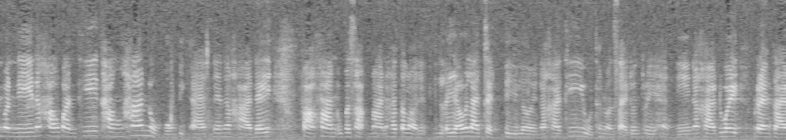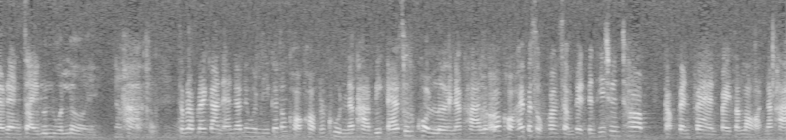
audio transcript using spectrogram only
นวันนี้นะคะ วันที่ทั้ง 5 หนุ่มวง Big Ash เนี่ยนะคะ ได้ฝ่าฟันอุปสรรคมานะคะ ตลอดระยะเวลา 7 ปีเลยนะคะ ที่อยู่ถนนสายดนตรีแห่งนี้นะคะ ด้วยแรงกายแรงใจล้วนๆเลยนะคะสำหรับรายการแอนดัในวันนี้ก็ต้องขอขอบพระคุณนะคะ Big Ass ทุกคนเลยนะคะ แล้วก็ขอให้ประสบความสำเร็จเป็นที่ชื่นชอบกับแฟน ๆ ไปตลอดนะคะ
